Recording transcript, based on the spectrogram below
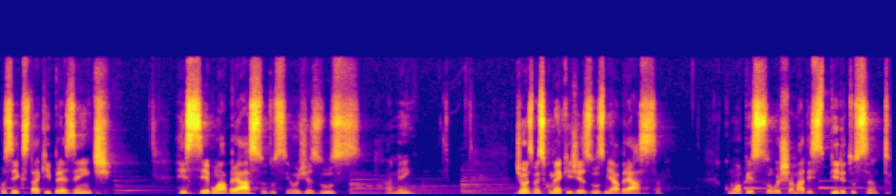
Você que está aqui presente, receba um abraço do Senhor Jesus. Amém? Jones, mas como é que Jesus me abraça? com uma pessoa chamada Espírito Santo.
